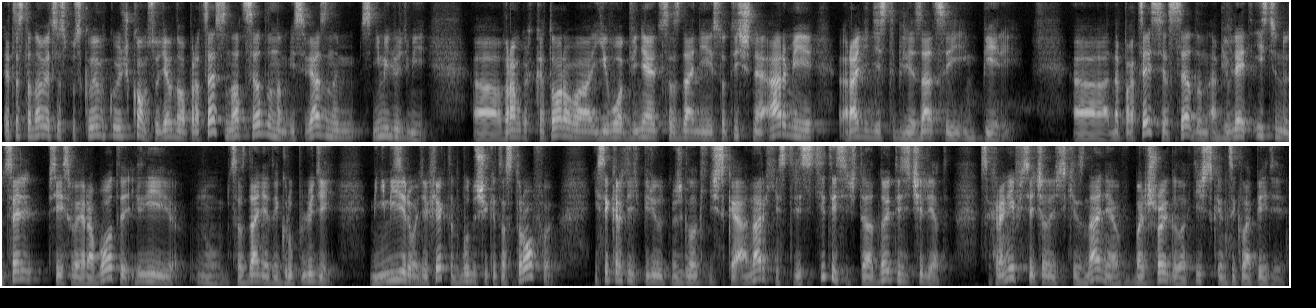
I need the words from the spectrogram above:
это становится спусковым крючком судебного процесса над Селдоном и связанным с ними людьми, э, в рамках которого его обвиняют в создании 100-тысячной армии ради дестабилизации империи. Э, на процессе Селдон объявляет истинную цель всей своей работы и ну, создания этой группы людей. Минимизировать эффект от будущей катастрофы и сократить период межгалактической анархии с 30 тысяч до 1 тысячи лет, сохранив все человеческие знания в большой галактической энциклопедии,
